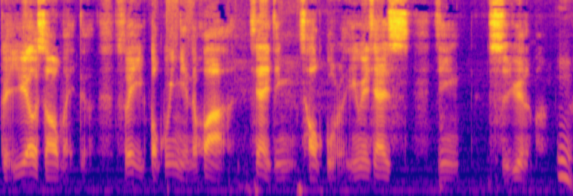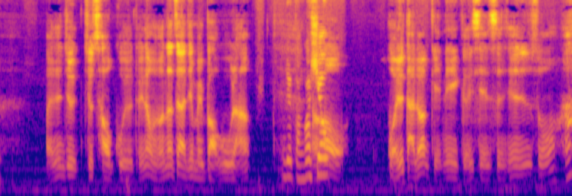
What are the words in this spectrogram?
对，一月二十号买的，所以保固一年的话，现在已经超过了，因为现在是已经。十月了嘛，嗯，反正就就超过了，对。那我说那这样就没保护了，那就赶快修。我就打电话给那个先生，先生就说啊，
